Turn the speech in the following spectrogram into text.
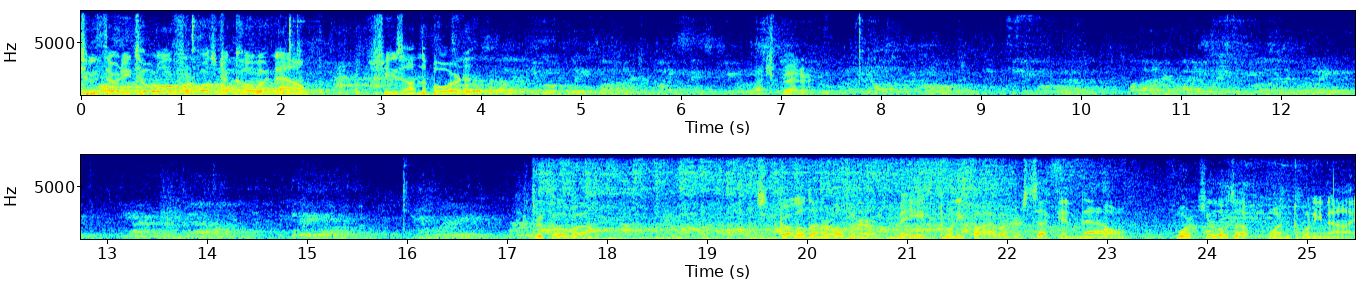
230 total for Vostrikova now. She's on the board. Much better. Drakova struggled on her opener, made 25 on her second. Now four kilos up, 129.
